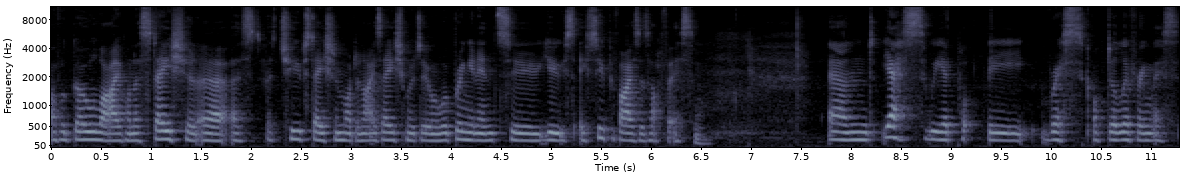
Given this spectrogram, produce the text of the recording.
of a go live on a station uh, a, a tube station modernization we're doing we're bringing into use a supervisor's office mm. And yes, we had put the risk of delivering this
